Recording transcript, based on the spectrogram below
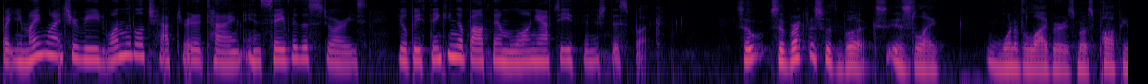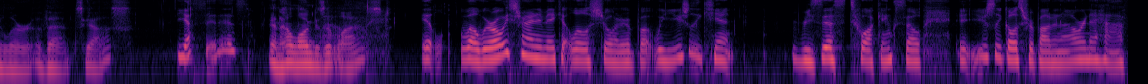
but you might want to read one little chapter at a time and savor the stories. You'll be thinking about them long after you finish this book. So, so Breakfast with Books is like one of the library's most popular events, yes? Yes, it is. And how long does it last? It well, we're always trying to make it a little shorter, but we usually can't resist talking, so it usually goes for about an hour and a half.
